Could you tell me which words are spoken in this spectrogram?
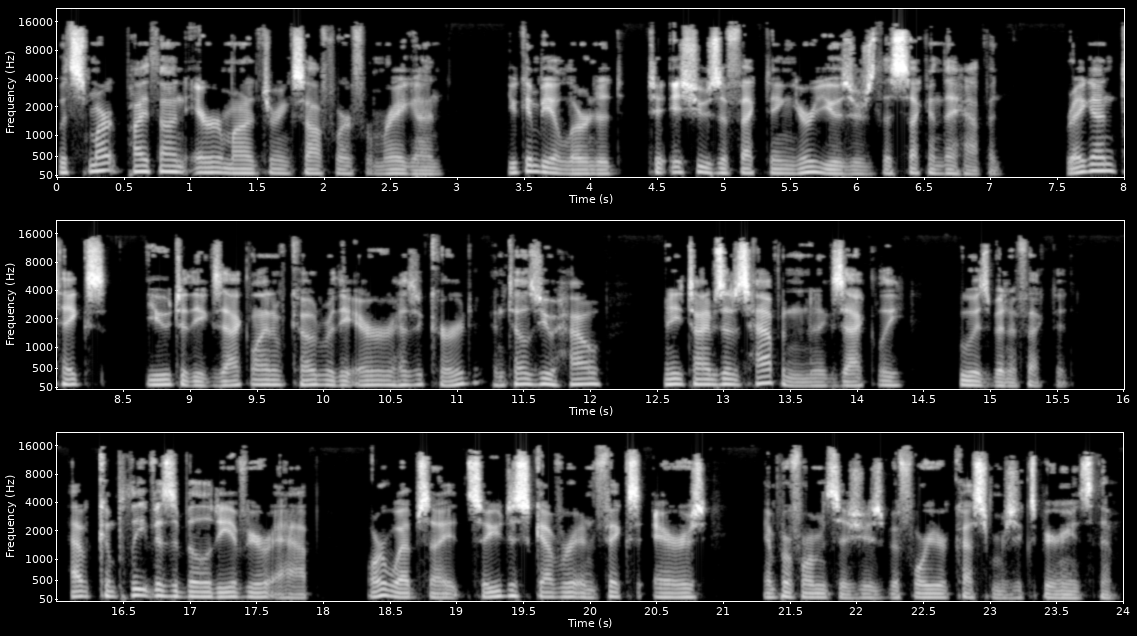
With smart Python error monitoring software from Raygun, you can be alerted to issues affecting your users the second they happen. Raygun takes you to the exact line of code where the error has occurred and tells you how many times it has happened and exactly who has been affected. Have complete visibility of your app or website so you discover and fix errors and performance issues before your customers experience them.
